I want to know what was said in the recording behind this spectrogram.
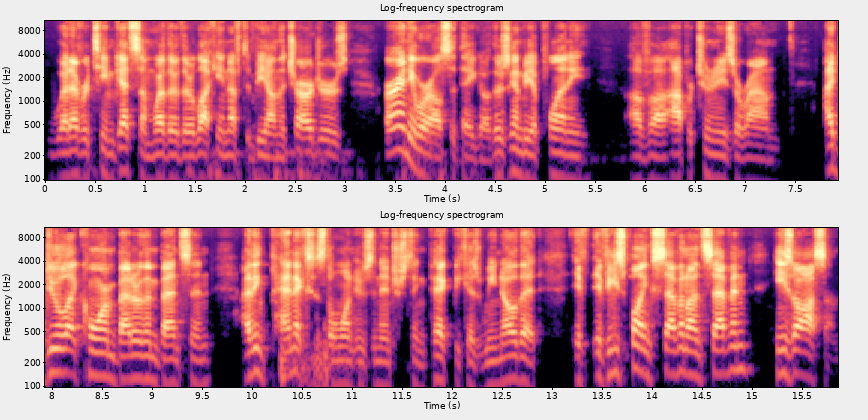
whatever team gets them, whether they're lucky enough to be on the Chargers or anywhere else that they go. There's going to be a plenty of uh, opportunities around. I do like Corum better than Benson. I think Penix is the one who's an interesting pick because we know that if, if he's playing seven on seven, he's awesome.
